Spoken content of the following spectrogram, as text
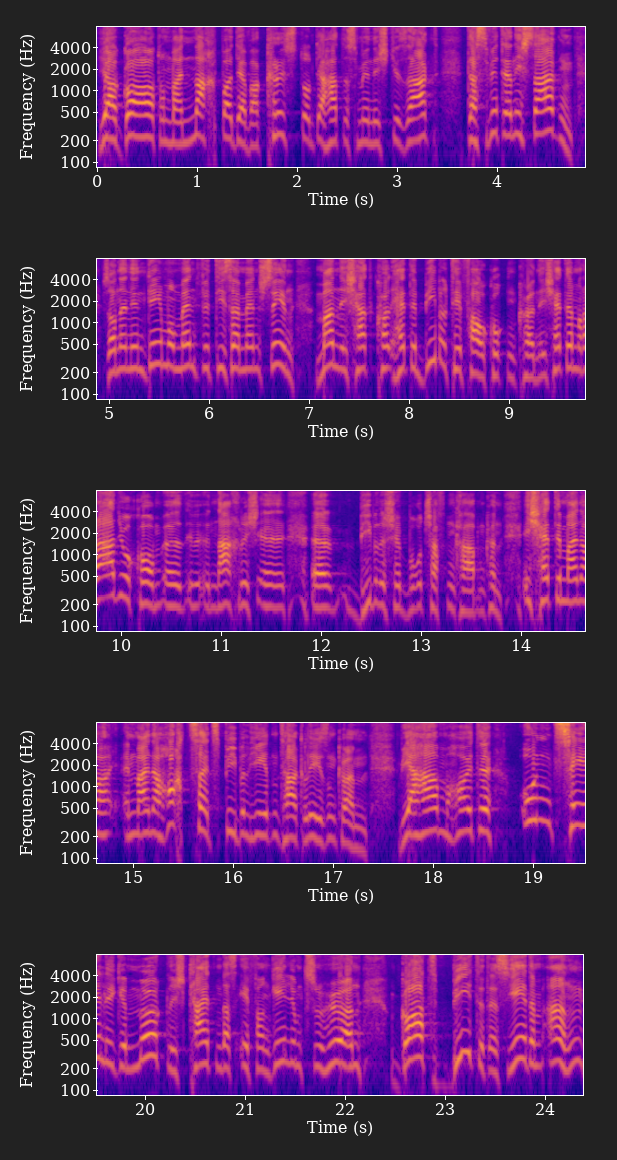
ja Gott und mein Nachbar, der war Christ und der hat es mir nicht gesagt. Das wird er nicht sagen, sondern in dem Moment wird dieser Mensch sehen, Mann, ich hat, hätte Bibel-TV gucken können, ich hätte im Radio kommen, äh, Nachricht, äh, äh, biblische Botschaften haben können, ich hätte meiner, in meiner Hochzeitsbibel jeden Tag lesen können. Wir haben heute unzählige Möglichkeiten, das Evangelium zu hören. Gott bietet es jedem an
